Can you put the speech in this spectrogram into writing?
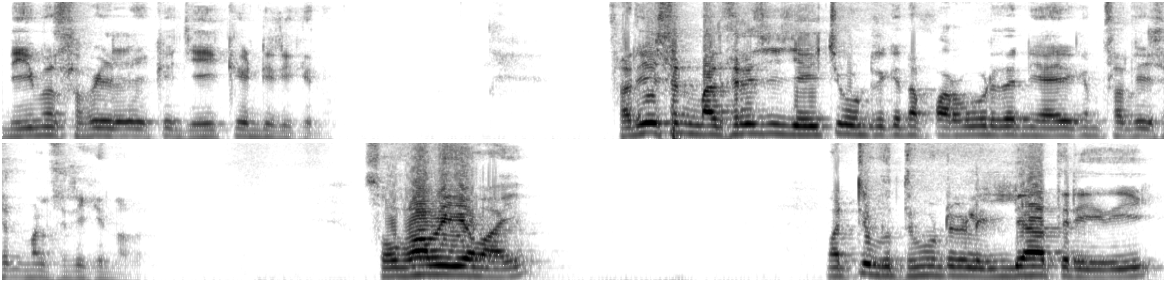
നിയമസഭയിലേക്ക് ജയിക്കേണ്ടിയിരിക്കുന്നു. സതീശൻ മത്സരിച്ച് ജയിച്ചുകൊണ്ടിരിക്കുന്ന പറവൂർ തന്നെയായിരിക്കും സതീശൻ മത്സരിക്കുന്നത്. സ്വാഭാവികമായും മറ്റ് ബുദ്ധിമുട്ടുകളില്ലാത്ത രീതിയിൽ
